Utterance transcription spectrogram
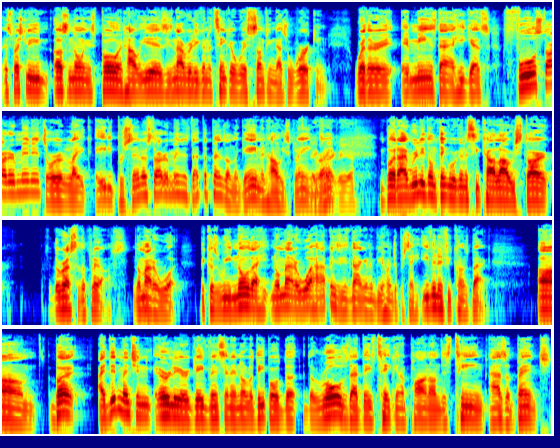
Especially us knowing Spo and how he is, he's not really going to tinker with something that's working. Whether it, means that he gets full starter minutes or like eighty percent of starter minutes, that depends on the game and how he's playing, Exactly, right? yeah. But I really don't think we're going to see Kyle Lowry start the rest of the playoffs, no matter what, because we know that he, no matter what happens, he's not going to be hundred percent, even if he comes back. Um, but I did mention earlier Gabe Vincent and Oladipo the the roles that they've taken upon on this team as a bench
